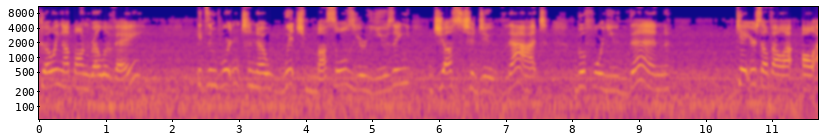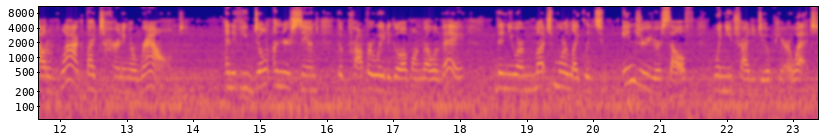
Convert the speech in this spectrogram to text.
going up on releve it's important to know which muscles you're using just to do that before you then get yourself all, out of whack by turning around. And if you don't understand the proper way to go up on releve, then you are much more likely to injure yourself when you try to do a pirouette.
